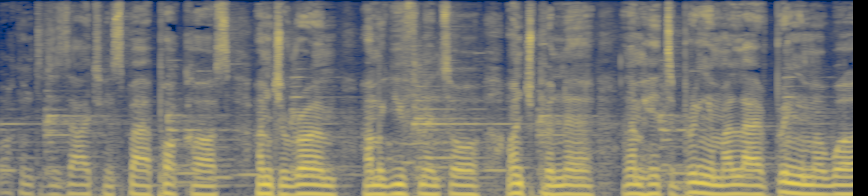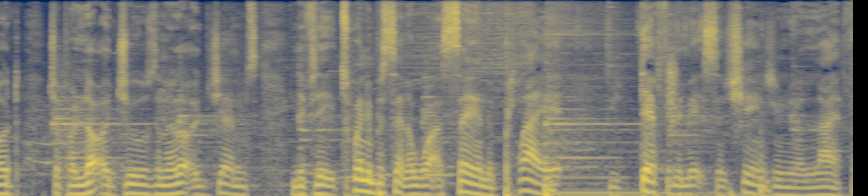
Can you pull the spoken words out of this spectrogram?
Welcome to Desire to Inspire podcast. I'm Jerome. I'm a youth mentor, entrepreneur, and I'm here to bring in my life, bring in my world, drop a lot of jewels and a lot of gems. And if you take 20% of what I say and apply it, you definitely make some change in your life.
